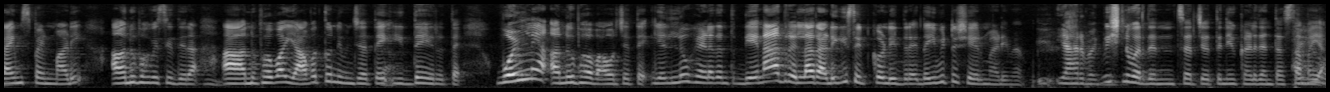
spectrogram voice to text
ಟೈಮ್ ಸ್ಪೆಂಡ್ ಮಾಡಿ ಅನುಭವಿಸಿದ್ದೀರ? ಆ ಅನುಭವ ಯಾವತ್ತೂ ನಿಮ್ಮ ಜೊತೆ ಇದ್ದೇ ಇರುತ್ತೆ. ಒಳ್ಳೆ ಅನುಭವ ಅವ್ರ ಜೊತೆ. ಎಲ್ಲೂ ಹೇಳದಂಥದ್ದು ಏನಾದರೂ ಎಲ್ಲರೂ ಅಡಗಿಸಿಟ್ಕೊಂಡಿದ್ರೆ ದಯವಿಟ್ಟು ಶೇರ್ ಮಾಡಿ ಮ್ಯಾಮ್ ಯಾರ ಬಗ್ಗೆ? ವಿಷ್ಣುವರ್ಧನ್ ಸರ್ ಜೊತೆ ನೀವು ಕಳೆದಂಥ ಸಮಯ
